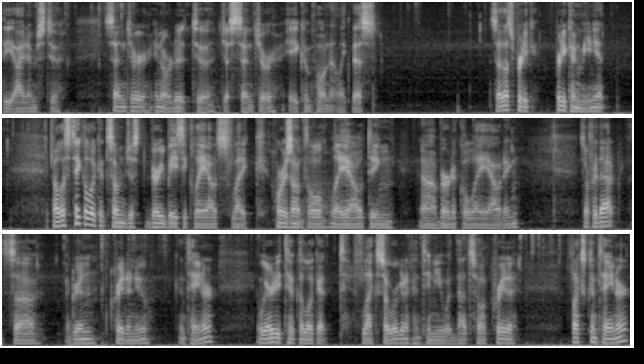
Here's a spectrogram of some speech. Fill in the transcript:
the items to center in order to just center a component like this. So that's pretty pretty convenient. Now let's take a look at some just very basic layouts like horizontal layouting, uh, vertical layouting. So for that, let's uh, again create a new container. And we already took a look at Flex, so we're going to continue with that. So I'll create a Flex container,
